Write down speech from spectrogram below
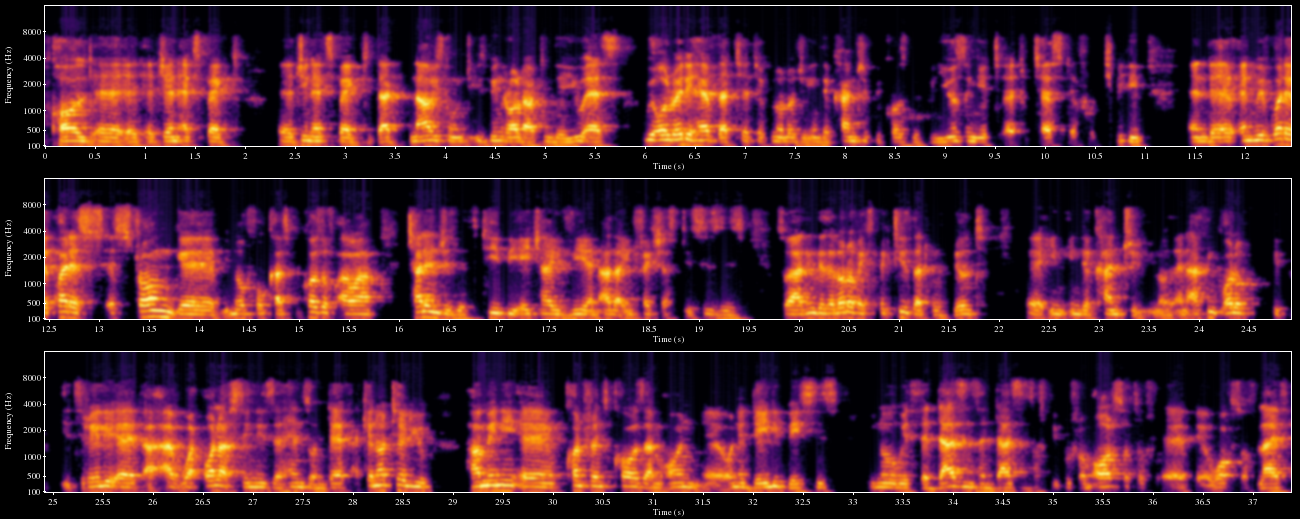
called uh, a, GeneXpert, GeneXpert that now is going to, is being rolled out in the US. We already have that technology in the country because we've been using it uh, to test uh, for TB. And, uh, and we've got a quite a, a strong uh, you know focus because of our challenges with TB, HIV, and other infectious diseases. So I think there's a lot of expertise that we've built uh, in in the country, you know, and I think all of it's really uh, I, what all I've seen is a hands on deck. I cannot tell you how many uh, conference calls I'm on uh, on a daily basis, you know, with uh, dozens and dozens of people from all sorts of uh, walks of life.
